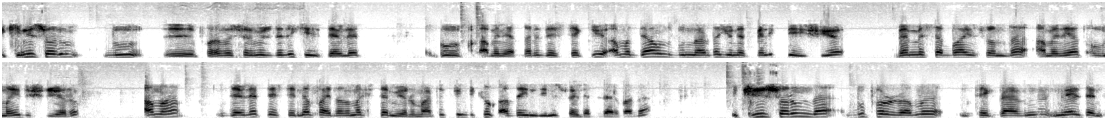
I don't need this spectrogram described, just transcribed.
İkinci sorum bu e, profesörümüz dedi ki devlet bu ameliyatları destekliyor ama devamlı bunlarda yönetmelik değişiyor. Ben mesela bu ayın sonunda ameliyat olmayı düşünüyorum. Ama devlet desteğinden faydalanmak istemiyorum artık. Çünkü çok aza indiğini söylediler bana. Üçüncü sorum da bu programı tekrarını nereden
